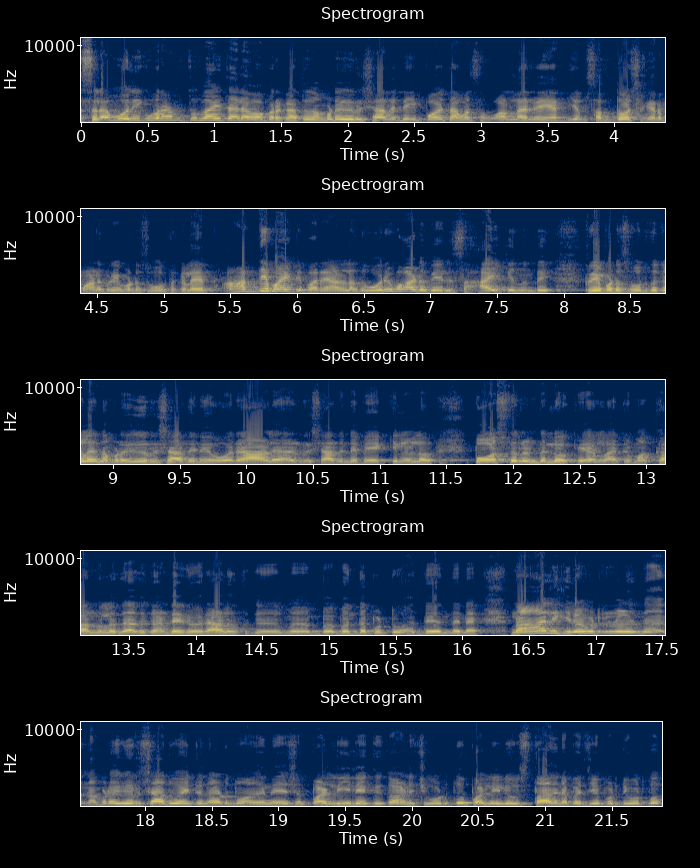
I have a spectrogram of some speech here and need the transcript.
അസ്സാം വലൈക്കും വറഹമത്തല്ലാഹി തല വബർക്കാത്തു നമ്മുടെ ഇർഷാദിന്റെ ഇപ്പോഴത്തെ അവസ്ഥ വളരെയധികം സന്തോഷകരമാണ്. പ്രിയപ്പെട്ട സുഹൃത്തുക്കളെ ആദ്യമായിട്ട് പറയാനുള്ളത് ഒരുപാട് പേര് സഹായിക്കുന്നുണ്ട്. പ്രിയപ്പെട്ട സുഹൃത്തുക്കളെ നമ്മുടെ ഇർഷാദിന് ഒരാൾ ഇർഷാദിന്റെ ബേക്കിലുള്ള പോസ്റ്റർ ഉണ്ടല്ലോ കേരള ടു മക്ക എന്നുള്ളത്. അത് കണ്ടതിന് ഒരാൾ ബന്ധപ്പെട്ടു. അദ്ദേഹം തന്നെ നാല് കിലോമീറ്ററിൽ നമ്മുടെ ഇർഷാദുമായിട്ട് നടന്നു. അതിനുശേഷം പള്ളിയിലേക്ക് കാണിച്ചു കൊടുത്തു. പള്ളിയിൽ ഉസ്താദിനെ പരിചയപ്പെടുത്തി കൊടുത്തു.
